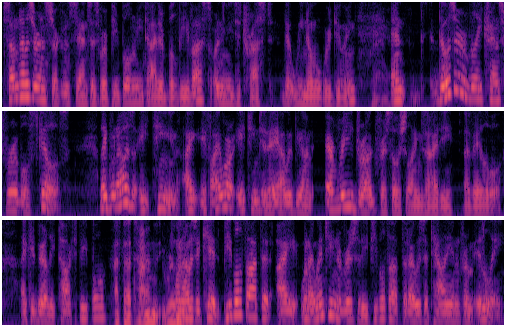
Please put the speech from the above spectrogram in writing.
sometimes are in circumstances where people need to either believe us or they need to trust that we know what we're doing. Right. and those are really transferable skills. Like when I was 18 I if I were 18 today I would be on every drug for social anxiety available. I could barely talk to people. At that time, really. when I was a kid people thought that I when I went to university people thought that I was Italian from Italy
